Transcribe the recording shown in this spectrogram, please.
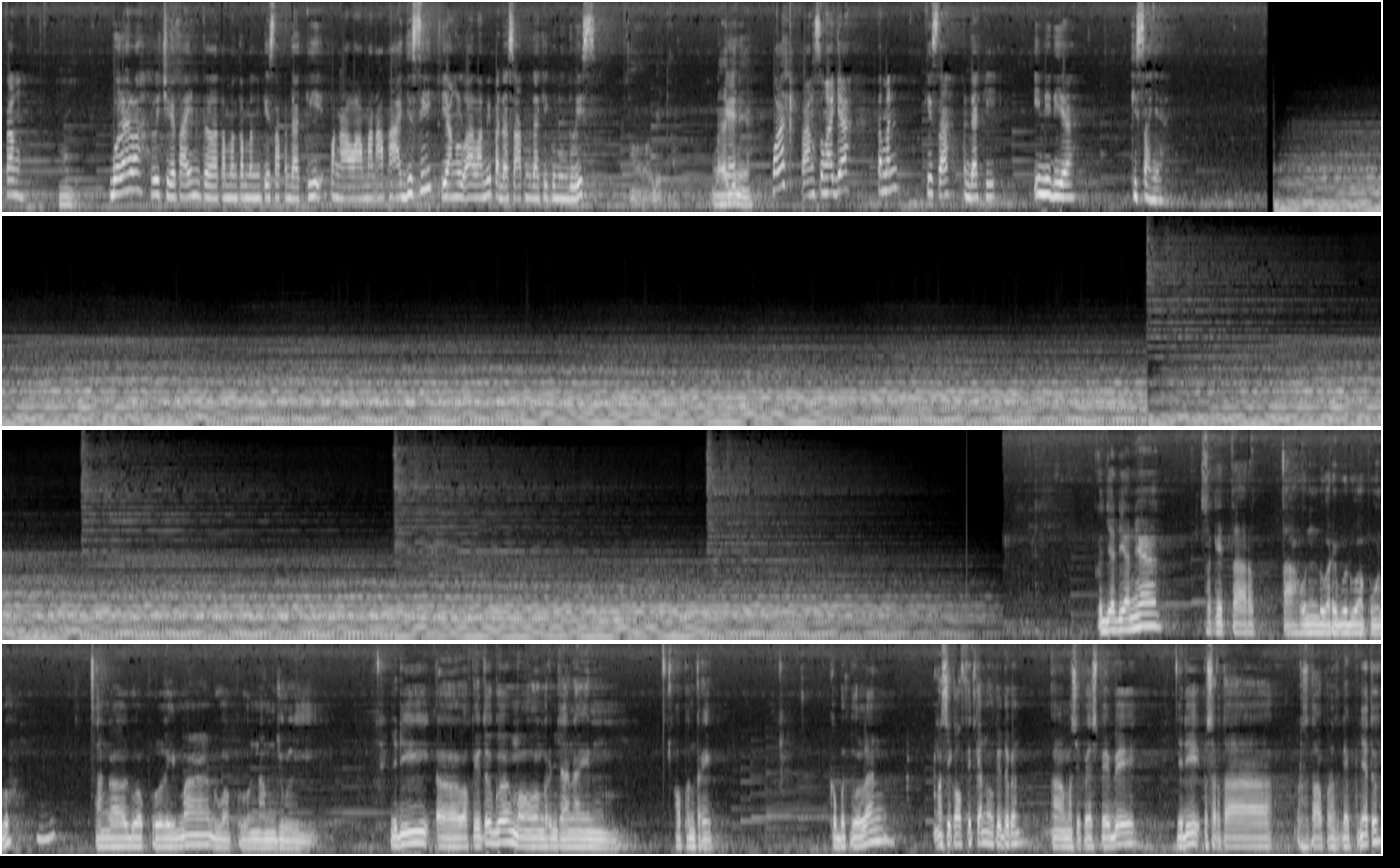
Bang, Hmm. bolehlah lu ceritain ke teman-teman kisah pendaki pengalaman apa aja sih yang lu alami pada saat mendaki Gunung Gelis? oh gitu mulai Oke. gini ya Boleh, langsung aja temen kisah pendaki. Ini dia kisahnya. Kejadiannya sekitar tahun 2020, tanggal 25 26 Juli. Jadi eh, waktu itu gue mau ngerencanain open trip. Kebetulan masih covid kan waktu itu kan, Ah, masih PSBB. Jadi peserta peserta open tripnya tuh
